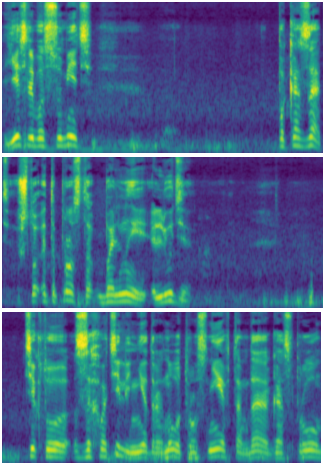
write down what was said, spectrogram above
Если бы суметь показать, что это просто больные люди – те, кто захватили недра, ну вот Роснефть, там, да, Газпром,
